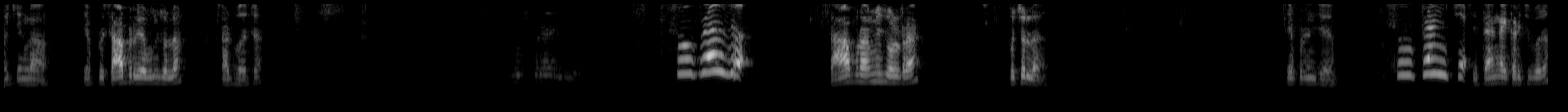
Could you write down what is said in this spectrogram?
ஓகேங்களா? எப்படி சாப்பிட்ருக்கு எப்படின்னு சொல்ல? சாப்பிட்டு பார்த்துட்டு. சூப்பராக இருக்குது சாப்பிடாமே சொல்கிறேன் இப்போ சொல்லு. எப்படி இருந்துச்சு? சூப்பராக இருந்துச்சு. தேங்காய் கடிச்சு பாரு.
